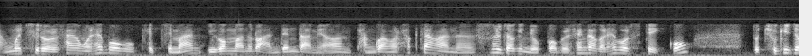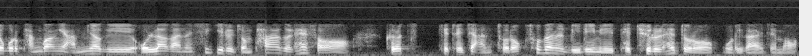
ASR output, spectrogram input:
약물 치료를 사용을 해보겠지만 이것만으로 안 된다면 방광을 확장하는 수술적인 요법을 생각을 해볼 수도 있고 또 주기적으로 방광의 압력이 올라가는 시기를 좀 파악을 해서 그렇게 되지 않도록 소변을 미리미리 배출을 하도록 우리가 이제 뭐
